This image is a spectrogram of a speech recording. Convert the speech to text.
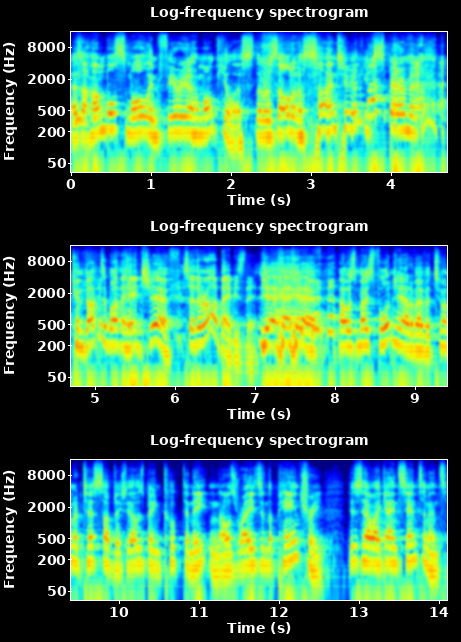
as a humble, small, inferior homunculus, the result of a scientific experiment conducted by the head chef. So there are babies there. Yeah, yeah. I was most fortunate out of over 200 test subjects, the others being cooked and eaten. I was raised in the pantry. This is how I gained sentence.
